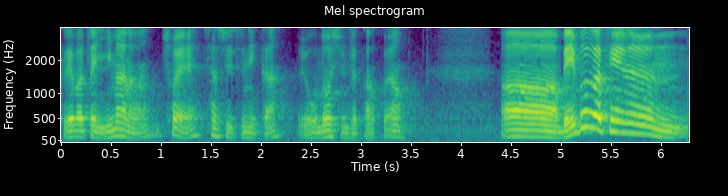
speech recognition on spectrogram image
그래봤자 2만원 초에 살 수 있으니까 요거 넣으시면 될 것 같고요. 어, 메인보드 같은 경우에는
